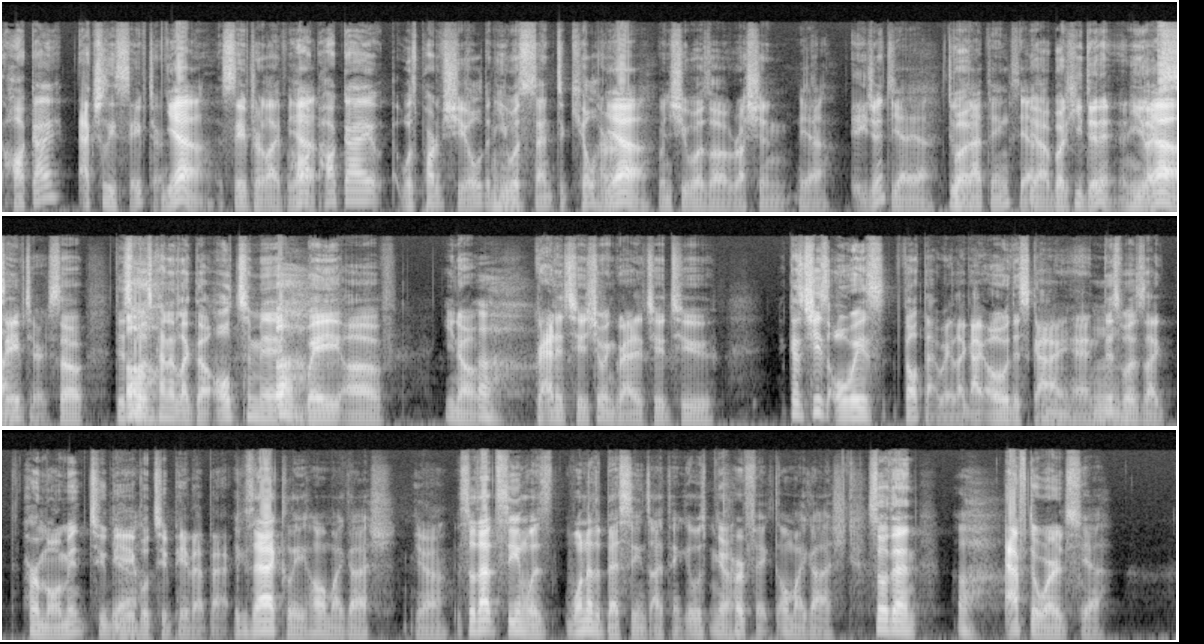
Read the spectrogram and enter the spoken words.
Hawkeye actually saved her. yeah, Saved her life. Haw- Yeah. Hawkeye was part of S.H.I.E.L.D. and he was sent to kill her Yeah. when she was a Russian yeah, agent. yeah, yeah. Doing But- bad things. Yeah, Yeah, but he didn't, and he like Yeah. saved her. So this was kind of like the ultimate way of, you know, gratitude, showing gratitude to, because she's always felt that way. Like I owe this guy, and this was like her moment to be Mm, Yeah. able to pay that back. exactly. Oh my gosh. Yeah. So that scene was one of the best scenes. I think it was Yeah. perfect. Oh my gosh. So then, afterwards, Yeah.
